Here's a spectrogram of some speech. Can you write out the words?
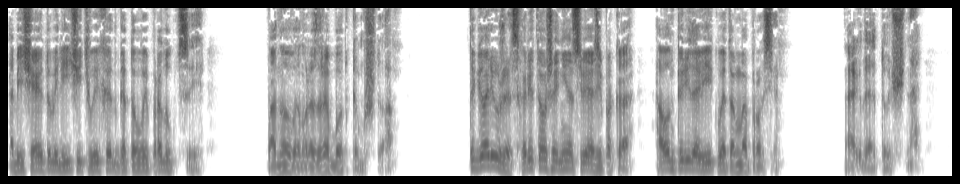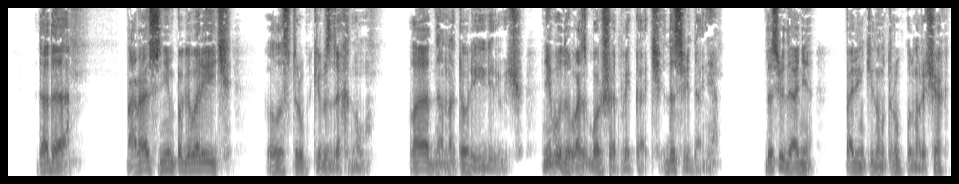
Обещают увеличить выход готовой продукции. По новым разработкам что? Да говорю же, с Харитошей нет связи пока а он передовик в этом вопросе. Ах да, точно. Да-да, пора с ним поговорить. Голос трубки вздохнул. Ладно, Анатолий Игоревич, не буду вас больше отвлекать. До свидания. До свидания. Парень кинул трубку на рычаг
